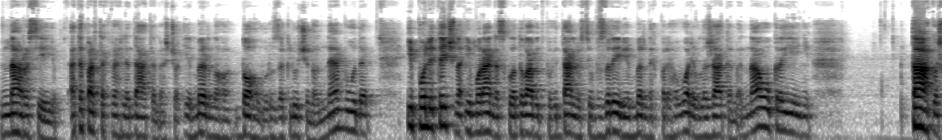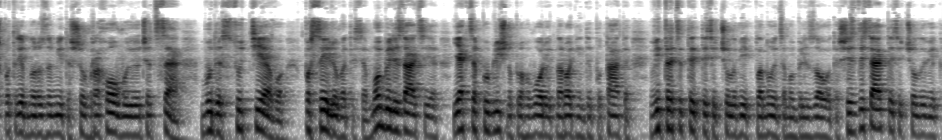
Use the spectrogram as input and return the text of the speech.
на Росію. А тепер так виглядатиме, що і мирного договору заключено не буде. І політична і моральна складова відповідальності в зриві мирних переговорів лежатиме на Україні. Також потрібно розуміти, що враховуючи це, буде суттєво посилюватися мобілізація, як це публічно проговорюють народні депутати. Від 30 тисяч чоловік планується мобілізовувати 60 тисяч чоловік.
